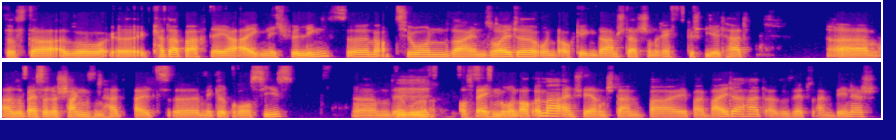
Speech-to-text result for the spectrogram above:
dass da also äh, Katterbach, der ja eigentlich für links äh, eine Option sein sollte und auch gegen Darmstadt schon rechts gespielt hat, ähm, also bessere Chancen hat als äh, Mikkel Broncis, ähm, der mhm. aus welchem Grund auch immer einen schweren Stand bei, bei Walter hat, also selbst einem Benesch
